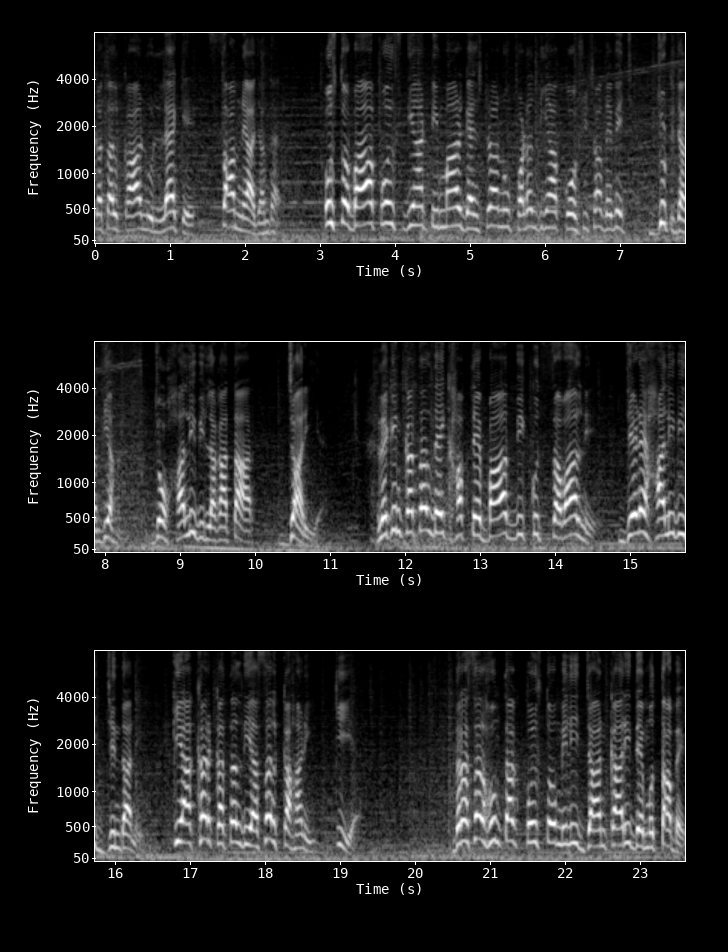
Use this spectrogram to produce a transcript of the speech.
ਕਤਲਕਾਰ ਨੂੰ ਲੈ ਕੇ ਸਾਹਮਣੇ ਆ ਜਾਂਦਾ ਹੈ। ਉਸ ਤੋਂ ਬਾਅਦ ਪੁਲਿਸ ਦੀਆਂ ਟੀਮਾਂ ਗੈਂਗਸਟਰਾਂ ਨੂੰ ਫੜਨ ਦੀਆਂ ਕੋਸ਼ਿਸ਼ਾਂ ਦੇ ਵਿੱਚ ਜੁਟ ਜਾਂਦੀਆਂ ਹਨ, ਜੋ ਹਾਲੀ ਵੀ ਲਗਾਤਾਰ ਜਾਰੀ ਹੈ। ਲੇਕਿਨ ਕਤਲ ਦੇ ਇੱਕ ਹਫ਼ਤੇ ਬਾਅਦ ਵੀ ਕੁਝ ਸਵਾਲ ਨੇ, ਜਿਹੜੇ ਹਾਲੀ ਵੀ ਜਿੰਦਾ ਨੇ ਕਿ ਆਖਰ ਕਤਲ ਦੀ ਅਸਲ ਕਹਾਣੀ ਕੀ ਹੈ? ਦਰਅਸਲ ਹੁਣ ਤੱਕ ਪੁਲਿਸ ਤੋਂ ਮਿਲੀ ਜਾਣਕਾਰੀ ਦੇ ਮੁਤਾਬਕ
